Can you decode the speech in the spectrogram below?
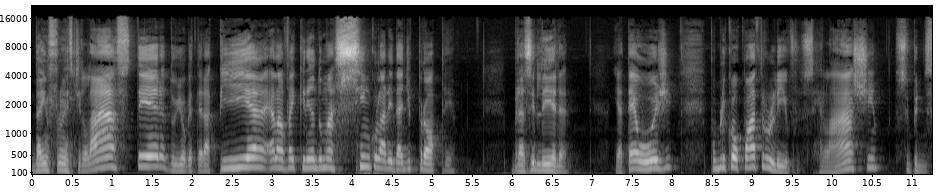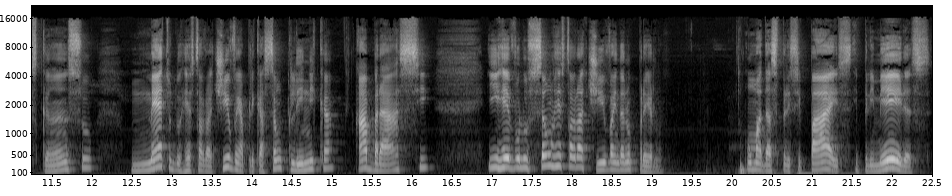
Da influência de Laster, do yoga terapia, ela vai criando uma singularidade própria, brasileira. Até hoje publicou quatro livros: Relaxe, Super Descanso, Método Restaurativo em Aplicação Clínica, Abrace e Revolução Restaurativa ainda no prelo. Uma das principais e primeiras,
